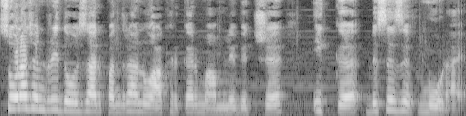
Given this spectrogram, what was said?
16 ਜਨਵਰੀ 2015 ਨੂੰ ਆਖਰਕਾਰ ਮਾਮਲੇ ਵਿੱਚ ਇੱਕ ਡਿਸਿਸਿਵ ਮੋੜ ਆਇਆ।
